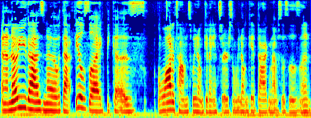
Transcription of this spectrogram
And I know you guys know what that feels like because a lot of times we don't get answers and we don't get diagnoses and,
